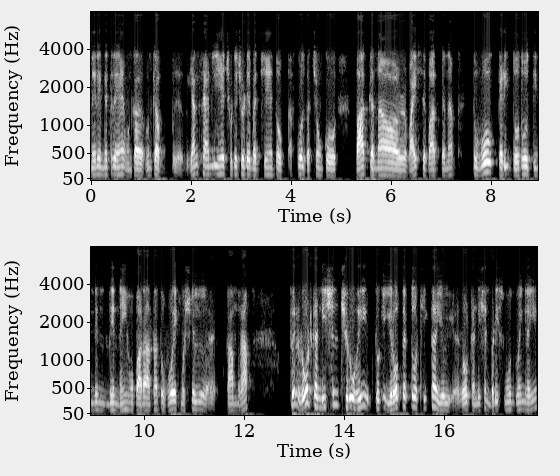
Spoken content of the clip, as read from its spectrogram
मेरे मित्र हैं, उनका उनका यंग फैमिली है छोटे छोटे बच्चे हैं तो अफकोर्स बच्चों को बात करना और वाइफ से बात करना तो वो करीब दो दो तीन दिन दिन नहीं हो पा रहा था तो वो एक मुश्किल काम रहा। फिर रोड कंडीशन शुरू हुई, क्योंकि यूरोप तक तो ठीक था रोड कंडीशन बड़ी स्मूथ गोइंग रही है,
